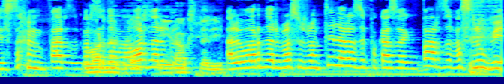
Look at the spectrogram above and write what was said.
Jestem bardzo, bardzo Warner dumna. Bros. i Rocksteady. Ale Warner Bros. już wam tyle razy pokazał, jak bardzo was lubi,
